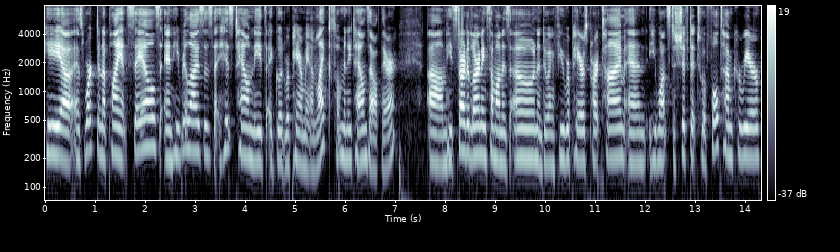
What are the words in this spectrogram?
He uh, has worked in appliance sales, and he realizes that his town needs a good repairman, like so many towns out there. Um, he started learning some on his own and doing a few repairs part time, and he wants to shift it to a full time career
